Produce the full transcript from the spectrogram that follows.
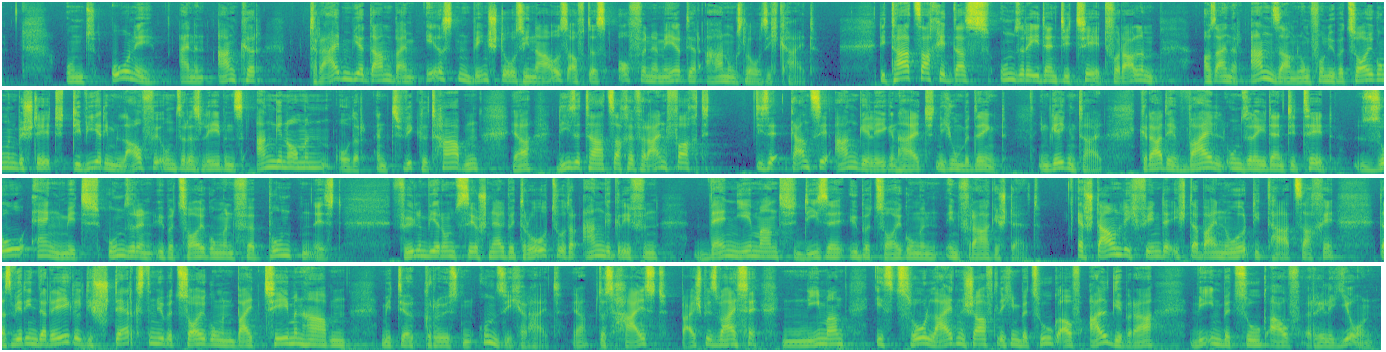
Und ohne einen Anker treiben wir dann beim ersten Windstoß hinaus auf das offene Meer der Ahnungslosigkeit. Die Tatsache, dass unsere Identität vor allem aus einer Ansammlung von Überzeugungen besteht, die wir im Laufe unseres Lebens angenommen oder entwickelt haben, ja, diese Tatsache vereinfacht diese ganze Angelegenheit nicht unbedingt. Im Gegenteil, gerade weil unsere Identität so eng mit unseren Überzeugungen verbunden ist, fühlen wir uns sehr schnell bedroht oder angegriffen, wenn jemand diese Überzeugungen in Frage stellt. Erstaunlich finde ich dabei nur die Tatsache, dass wir in der Regel die stärksten Überzeugungen bei Themen haben mit der größten Unsicherheit. Ja, das heißt beispielsweise, niemand ist so leidenschaftlich in Bezug auf Algebra wie in Bezug auf Religion.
